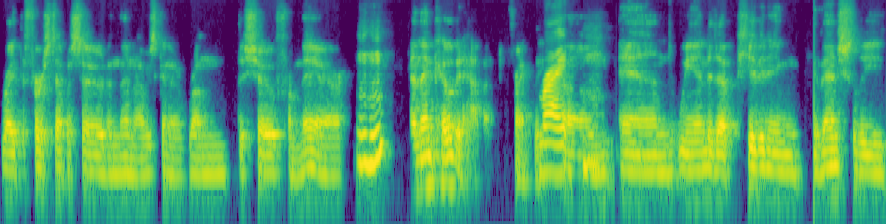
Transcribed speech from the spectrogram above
write the first episode and then I was going to run the show from there. Mm-hmm. And then COVID happened frankly. Right. Um, and we ended up pivoting eventually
